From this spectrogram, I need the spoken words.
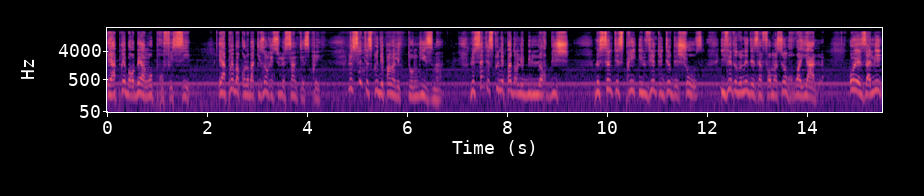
Et après baobe yango prophétie. Et après bakoloba qu'ils ont reçu le Saint-Esprit. Le Saint-Esprit pas dans le tongisme le Saint-Esprit n'est pas dans les bilorbiches. Le Saint-Esprit, il vient te dire des choses. Il vient te donner des informations royales. oyo ezali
